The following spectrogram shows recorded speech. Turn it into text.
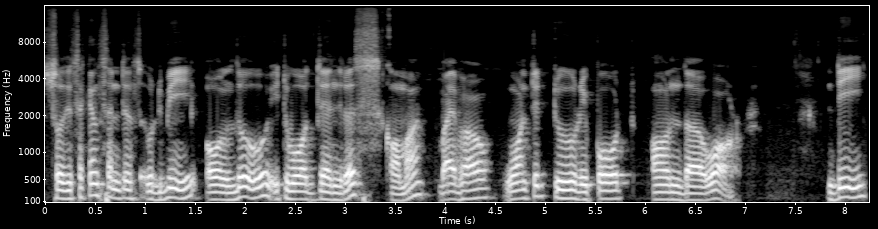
So the second sentence would be, although it was dangerous, comma, Vaibhav wanted to report on the war. D.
